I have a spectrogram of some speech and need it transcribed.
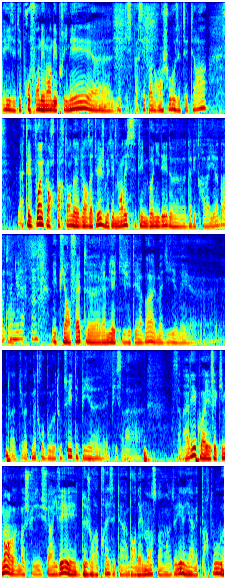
et ils étaient profondément déprimés, euh, dire qu'il se passait pas grand chose, etc. À tel point qu'en repartant de, leurs ateliers, je m'étais demandé si c'était une bonne idée d'aller travailler là-bas. Là. Et puis en fait, euh, l'amie avec qui j'étais là-bas, elle m'a dit mais euh, toi, tu vas te mettre au boulot tout de suite et puis, et puis ça va. Ça va aller quoi. Effectivement, moi je suis, arrivé et deux jours après c'était un bordel monstre dans mon atelier. Il y avait de partout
